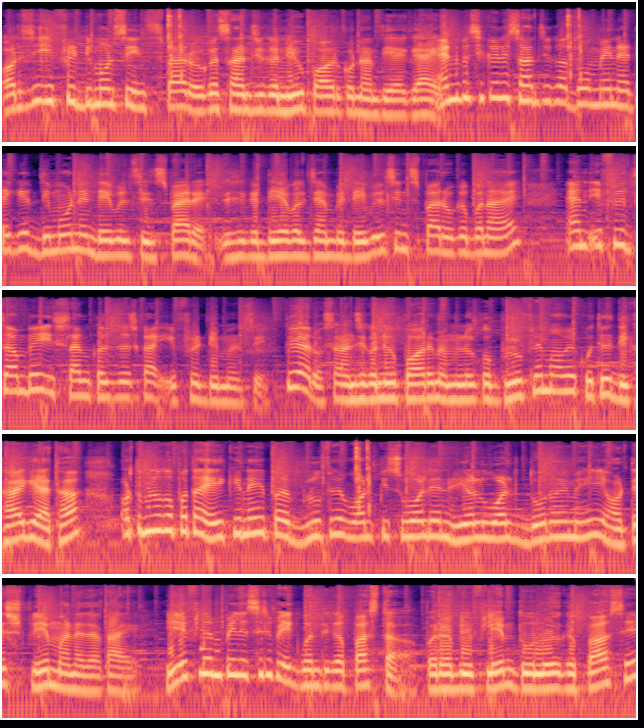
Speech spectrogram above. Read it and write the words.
और इसी इफ्रित डिमोन से इंस्पायर होकर सांजी का न्यू पावर को नाम दिया गया है। एंड बेसिकली सांजी का दो मेन अटैक है डिमोन एंड डेविल से इंस्पायर है। जैसे कि डेविल जैम्बे डेविल से इंस्पायर होकर बना है एंड इफ्रित जाम्बे इस्लाम कल्चर का इफ्रित डिमोन से। तो यार सांजी का न्यू पावर में हम लोग को ब्लू फ्लेम आवे कुछ दिखाया गया था, और तुम लोग को पता है कि नहीं, पर blue flame One Piece world and real world दोनों में ही हॉटेस्ट फ्लेम माना जाता है। ये फ्लेम पहले सिर्फ़ एक बंदे के पास था, पर अभी फ्लेम दो लोगों के पास है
